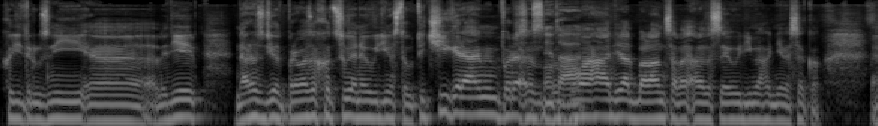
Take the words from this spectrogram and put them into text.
chodit různý uh, lidi. Na rozdíl od provazochodců je neuvidíme s tou tyčí, která jim poda- pomáhá dělat balans, ale, ale zase je uvidíme hodně vysoko. Uh,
